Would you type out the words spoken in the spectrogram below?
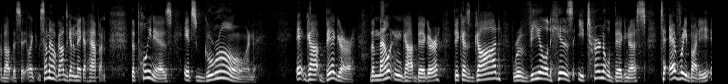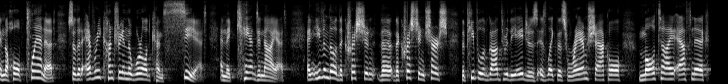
about the city. Like somehow God's going to make it happen. The point is, it's grown. It got bigger. The mountain got bigger because God revealed his eternal bigness to everybody in the whole planet so that every country in the world can see it and they can't deny it. And even though the Christian, the, the Christian church, the people of God through the ages, is like this ramshackle, multi ethnic,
